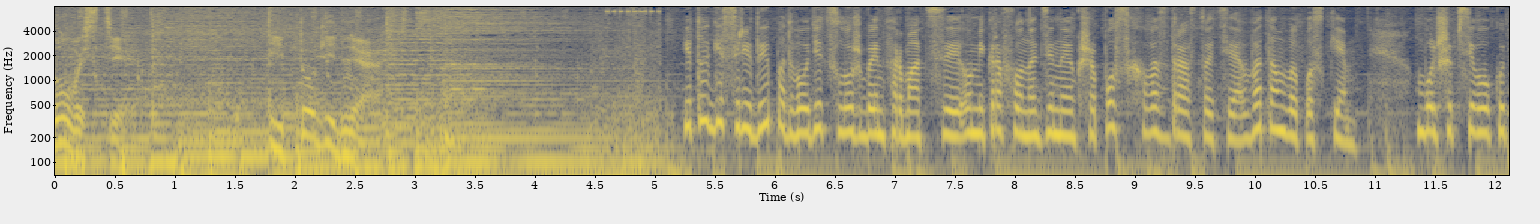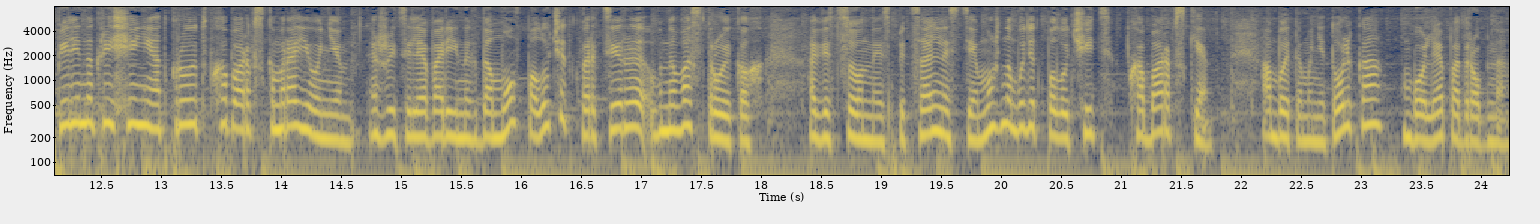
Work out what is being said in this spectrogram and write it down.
Новости. Итоги дня. Итоги среды подводит служба информации. У микрофона Дина Юкшапосхова. Здравствуйте. В этом выпуске. Больше всего купили на крещение откроют в Хабаровском районе. Жители аварийных домов получат квартиры в новостройках. Авиационные специальности можно будет получить в Хабаровске. Об этом и не только, более подробно.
